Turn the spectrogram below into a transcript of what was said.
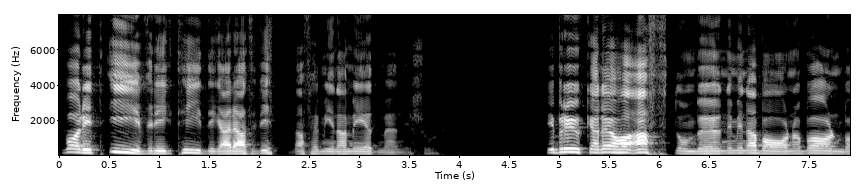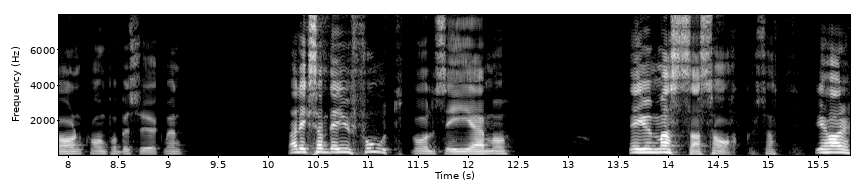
varit ivrig tidigare att vittna för mina medmänniskor. Vi brukade ha aftonbön när mina barn och barnbarn kom på besök men Ja, liksom det är ju fotbolls-EM och det är ju en massa saker. Så att vi har...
